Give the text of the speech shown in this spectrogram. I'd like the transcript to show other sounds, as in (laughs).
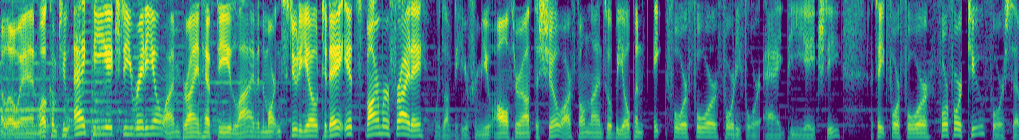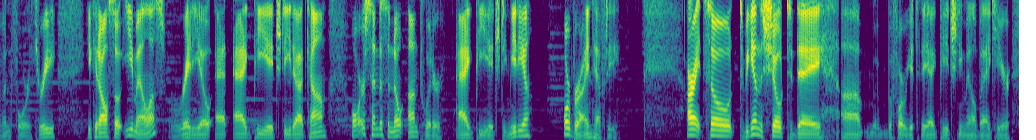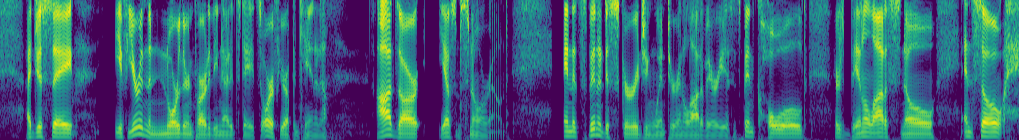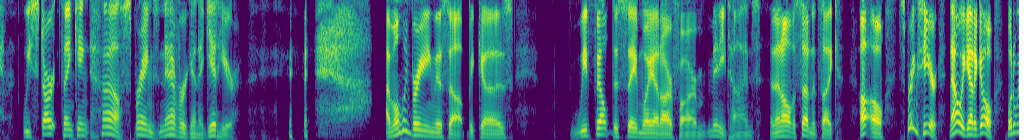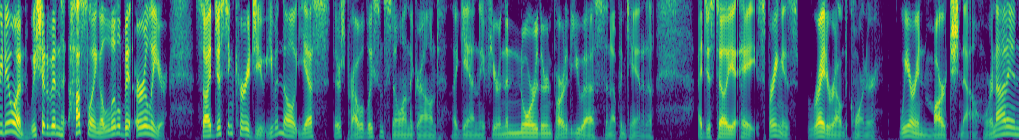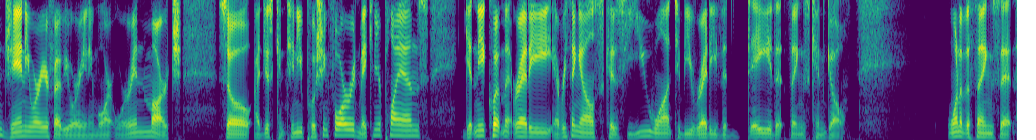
Hello and welcome to Ag PhD Radio. I'm Brian Hefty, live in the Morton studio. Today it's Farmer Friday. We'd love to hear from you all throughout the show. Our phone lines will be open 844 44 Ag PhD. That's 844 442 4743. You can also email us, radio at agphd.com, or send us a note on Twitter, agphdmedia, or Brian Hefty. All right, so to begin the show today, uh, before we get to the Ag PhD mailbag here, I'd just say if you're in the northern part of the United States or if you're up in Canada, odds are you have some snow around. And it's been a discouraging winter in a lot of areas. It's been cold, there's been a lot of snow. And so we start thinking, well, spring's never going to get here. (laughs) I'm only bringing this up because we've felt the same way on our farm many times. And then all of a sudden it's like, uh oh, spring's here. Now we got to go. What are we doing? We should have been hustling a little bit earlier. So I just encourage you, even though, yes, there's probably some snow on the ground, again, if you're in the northern part of the U.S. and up in Canada, I just tell you, hey, spring is right around the corner. We are in March now. We're not in January or February anymore. We're in March. So I just continue pushing forward, making your plans getting the equipment ready, everything else, because you want to be ready the day that things can go. One of the things that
